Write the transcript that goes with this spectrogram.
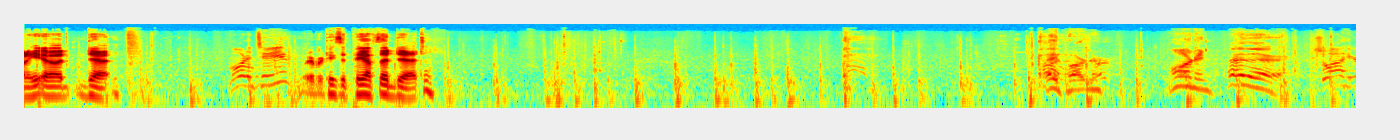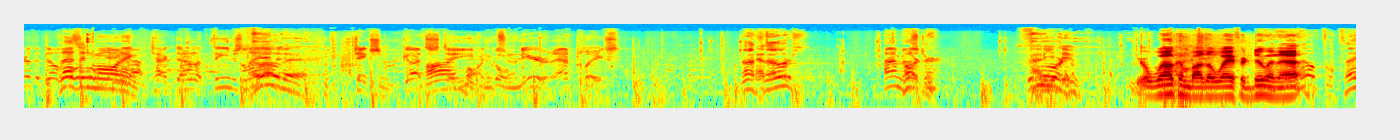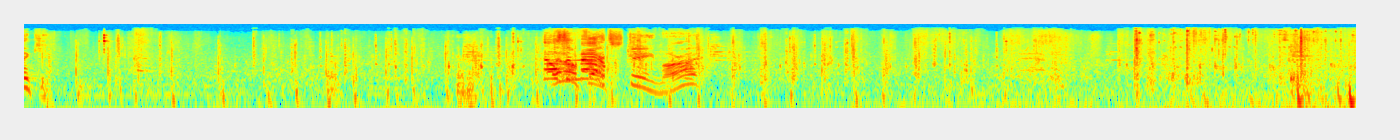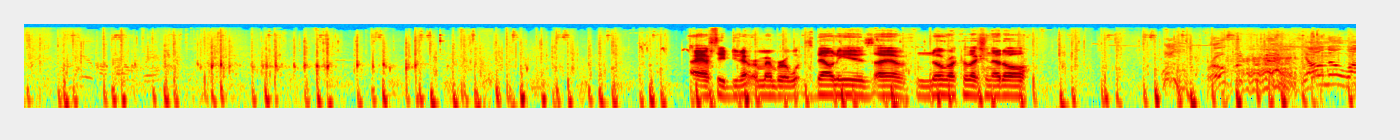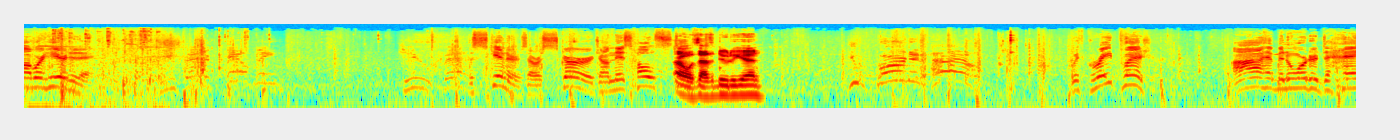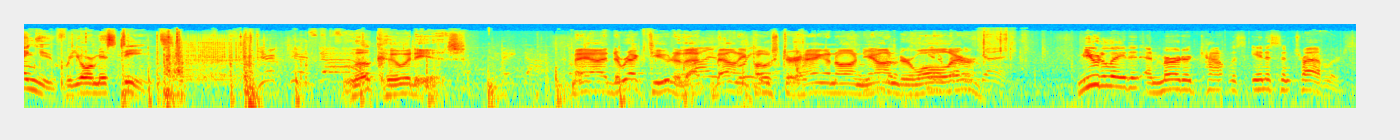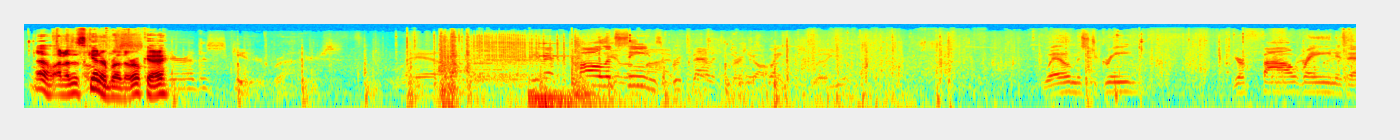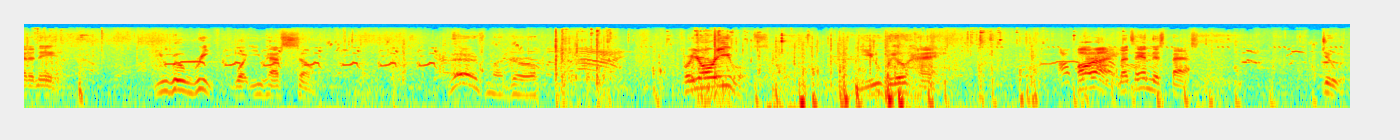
money, uh, debt. Morning to you. Whatever it takes to pay off the debt. Hey, partner. Morning. Hey there. So I hear the Del Pleasant Boca morning. got tacked down at Thieves' Hello there. Takes some guts Hi, to even go sir. near that place. Hi, fellas. Hi, mister. Partner. Good How do you morning. do? You're welcome, by the way, for doing that. Helpful, thank you. How's the matter? Steam, all right? I actually do not remember what this bounty is. I have no recollection at all. Y'all know why we're here today. The Skinners are a scourge on this whole state. Oh, is that the dude again? You burn in hell! With great pleasure, I have been ordered to hang you for your misdeeds. Look who it is. May I direct you to that bounty poster hanging on yonder wall there? Mutilated and murdered countless innocent travelers. Oh, another Skinner brother. Okay. Of the Skinner brothers. Well, He left appalling scenes of brutality in his wake. Well, Mr. Green, your foul reign is at an end. You will reap what you have sown. There's my girl. For your evils, you will hang. All right, let's end this bastard. Do it.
